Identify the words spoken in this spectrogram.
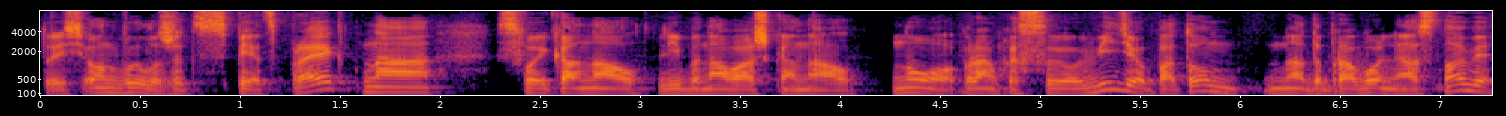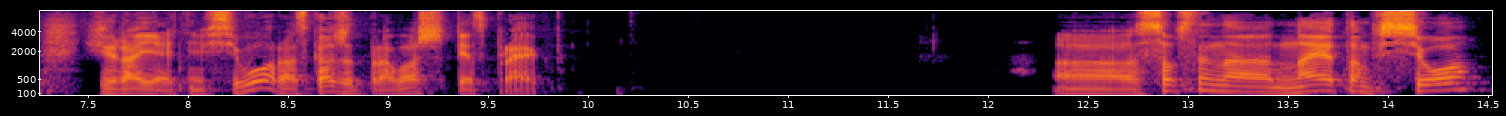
То есть он выложит спецпроект на свой канал, либо на ваш канал, но в рамках своего видео потом на добровольной основе, вероятнее всего, расскажет про ваш спецпроект. Э, собственно, на этом все.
